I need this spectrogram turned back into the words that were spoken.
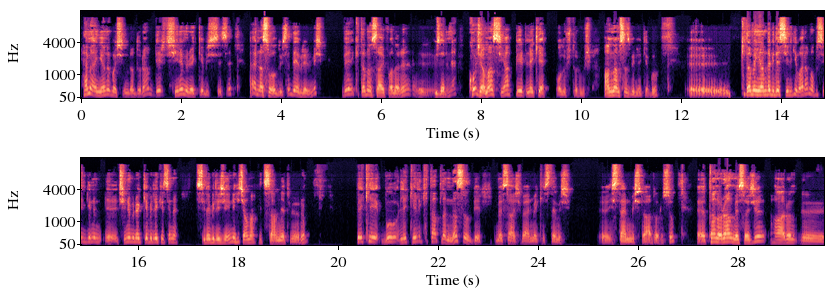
hemen yanı başında duran bir çini mürekkebi şişesi her nasıl olduysa devrilmiş ve kitabın sayfaları e, üzerine kocaman siyah bir leke oluşturmuş. Anlamsız bir leke bu. E, kitabın yanında bir de silgi var ama bu silginin e, çini mürekkebi lekesini silebileceğini hiç ama hiç zannetmiyorum. Peki bu lekeli kitapla nasıl bir mesaj vermek istemiş, e, istenmiş daha doğrusu? E, Tanoral mesajı Harun e,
